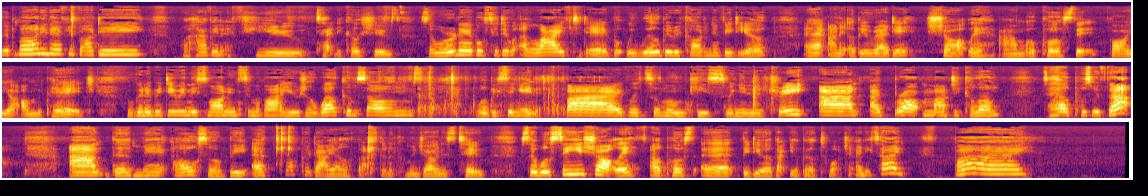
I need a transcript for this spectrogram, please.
Good morning, everybody. We're having a few technical issues, so we're unable to do a live today, but we will be recording a video uh, and it'll be ready shortly and we'll post it for you on the page. We're going to be doing this morning some of our usual welcome songs. We'll be singing Five Little Monkeys Swinging in a Tree, and I brought Magic along to help us with that and there may also be a crocodile that's going to come and join us too. So we'll see you shortly. I'll post a video that you'll be able to watch at any time. Bye.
